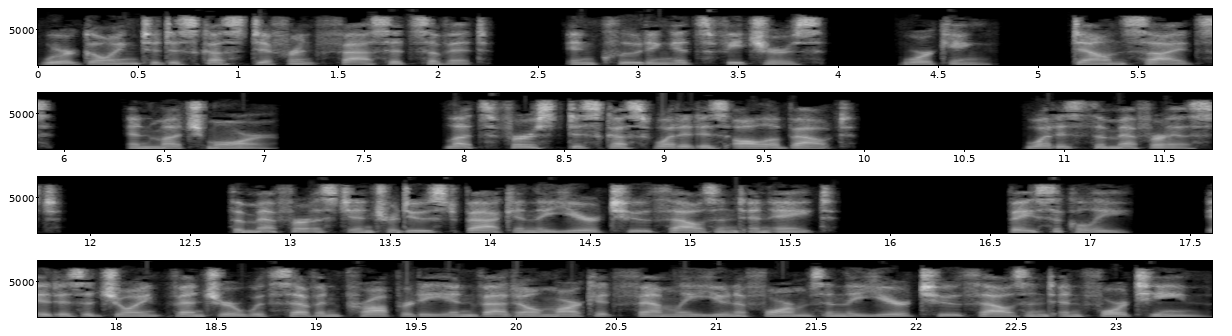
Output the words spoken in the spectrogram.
we're going to discuss different facets of it, including its features, working, downsides, and much more. Let's first discuss what it is all about. What is ThemeForest? The Meforest introduced back in the year 2008. Basically, it is a joint venture with 7 Property Envato Market Family Uniforms in the year 2014.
